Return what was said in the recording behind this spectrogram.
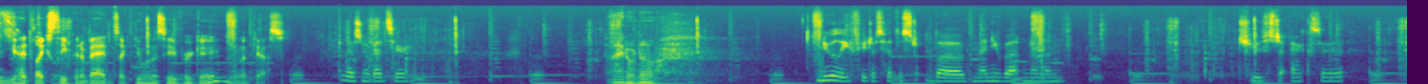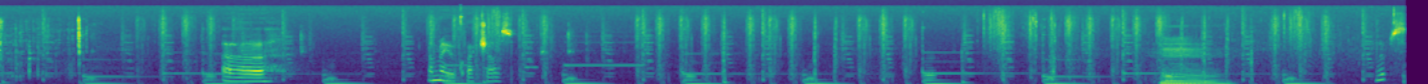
there's- you had to like sleep in a bed. It's like, do you want to save your game? I'm like, yes. But there's no beds here. I don't know. New Leaf, you just hit the, st- the menu button and then choose to exit. Uh, I'm gonna go collect shells. Hmm. Whoops.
